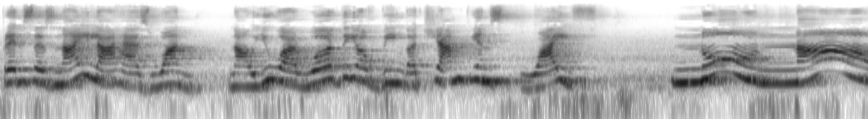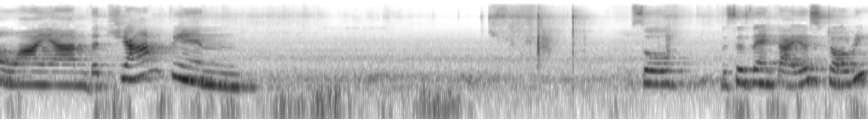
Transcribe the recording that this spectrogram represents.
Princess Naila has won. Now you are worthy of being a champion's wife. No, now I am the champion. So this is the entire story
